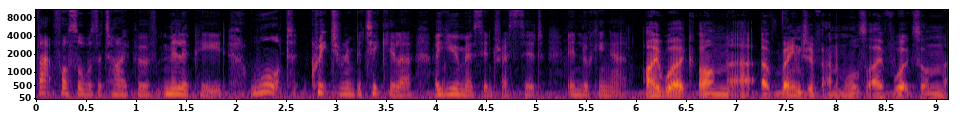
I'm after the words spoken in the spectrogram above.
That fossil was a type of millipede. What creature in particular are you most interested in looking at? I work on uh, a range of animals. I've worked on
